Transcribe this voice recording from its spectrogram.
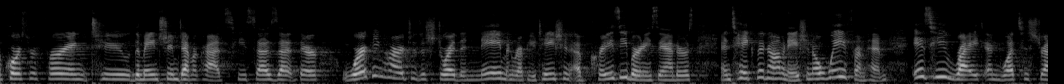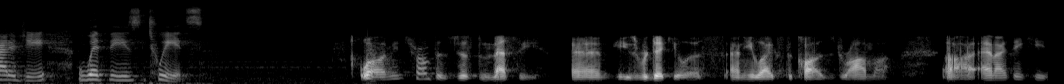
Of course, referring to the mainstream Democrats. He says that they're working hard to destroy the name and reputation of crazy Bernie Sanders and take the nomination away from him. Is he right, and what's his strategy with these tweets? Well, I mean, Trump is just messy and he's ridiculous and he likes to cause drama. Uh, and I think he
